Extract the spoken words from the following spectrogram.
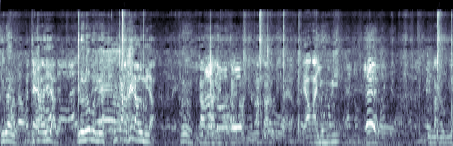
ယူလိုက်လို့ဒီကာလေးရလေဘယ်လိုလုပ်မလဲဒီကာဖြစ်လာလို့မရဟမ်မကမလေးကောက်ပါဒီငါမကားလို့အဲငါယူပြီးဒီကာယူပြီး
